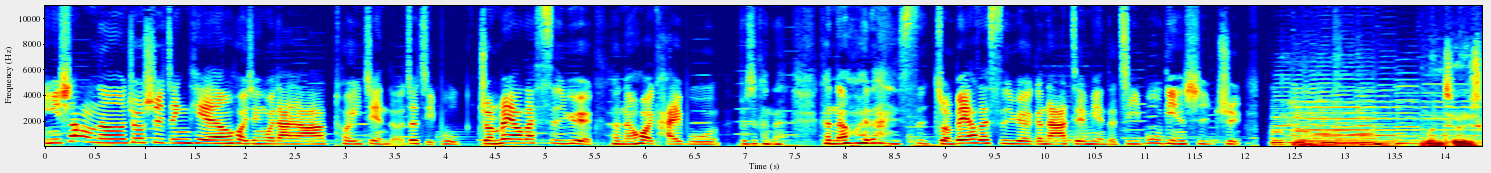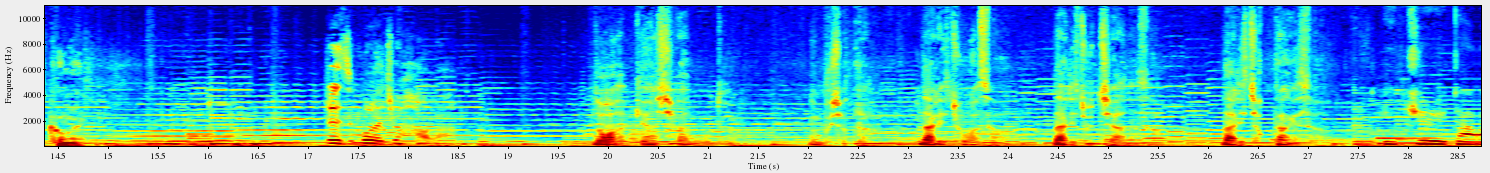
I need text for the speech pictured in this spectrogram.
以上呢，就是今天慧心为大家推荐的这几部，准备要在四月。可能会开播，不是可能，可能会在四准备要在四月跟大家见面的几部电视剧。Winter is coming，日子过了就好了。너와함께한시간모두눈부셨다날이좋아서날이좋지않아서날이적당해서一句到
